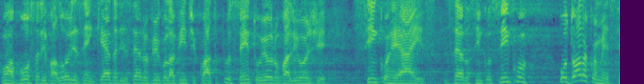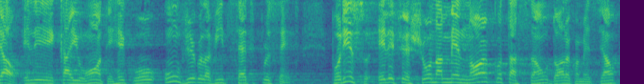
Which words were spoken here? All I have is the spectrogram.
com a Bolsa de Valores em queda de 0,24%. O euro vale hoje cinco reais 055. O dólar comercial ele caiu ontem, recuou 1,27%. Por isso, ele fechou na menor cotação, o dólar comercial,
